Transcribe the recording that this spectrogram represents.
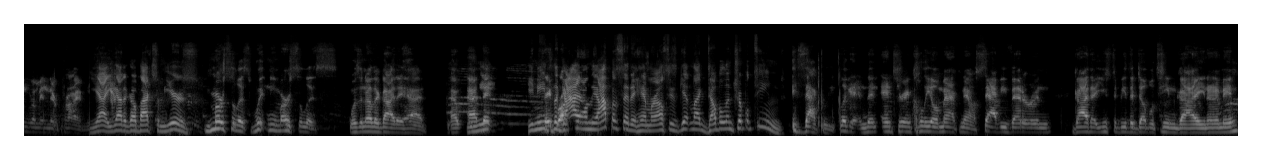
Ingram in their prime. yeah, you got to go back some years. Mercilus, Whitney Mercilus was another guy they had. At, at- they- he needs they the guy on the opposite of him, or else he's getting like double and triple teamed. exactly. Look at and then entering Khalil Mack now, savvy veteran guy that used to be the double team guy. You know what I mean?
